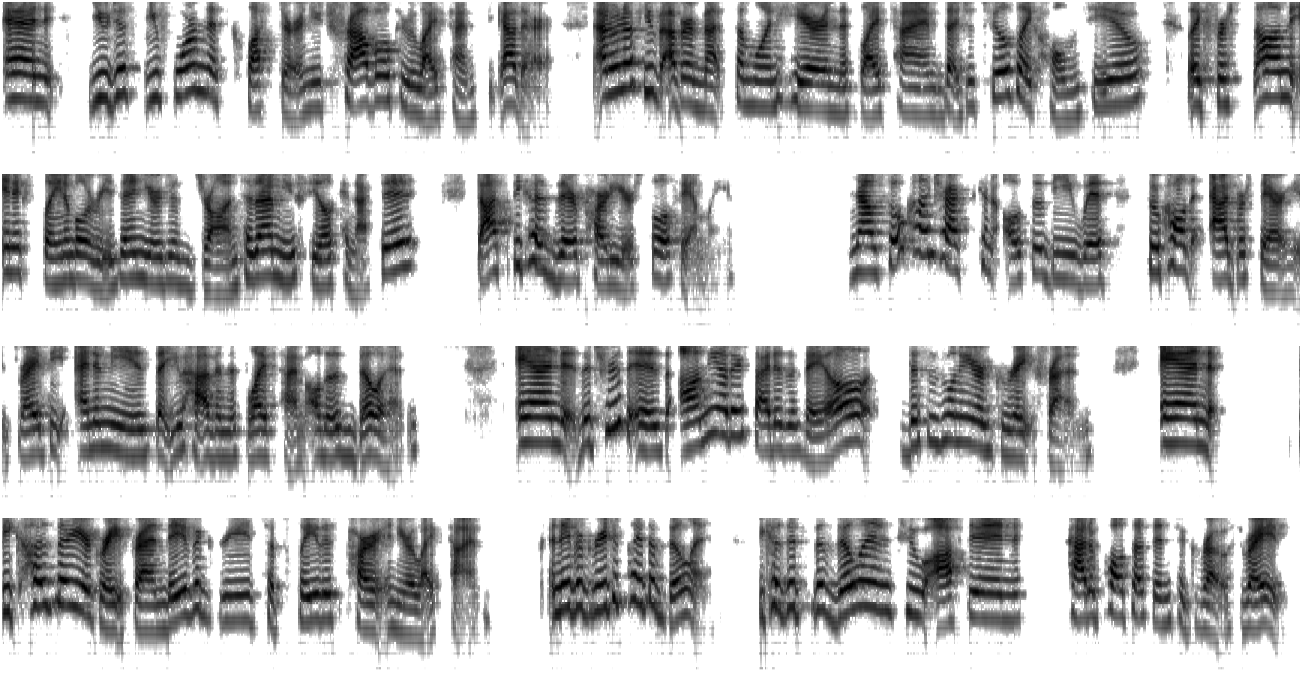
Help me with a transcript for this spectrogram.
And you just you form this cluster and you travel through lifetimes together. I don't know if you've ever met someone here in this lifetime that just feels like home to you. Like for some inexplainable reason you're just drawn to them. You feel connected that's because they're part of your soul family. Now, soul contracts can also be with so called adversaries, right? The enemies that you have in this lifetime, all those villains. And the truth is, on the other side of the veil, this is one of your great friends. And because they're your great friend, they've agreed to play this part in your lifetime. And they've agreed to play the villain because it's the villains who often catapult us into growth, right?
